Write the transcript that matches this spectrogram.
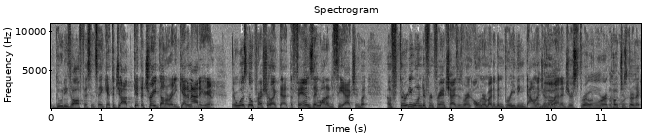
Gutey's office and saying, "Get the job, get the trade done already, get him out of here." There was no pressure like that. The fans they wanted to see action, but of 31 different franchises where an owner might have been breathing down a general yeah. manager's throat mm. or a coach's throat, like,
